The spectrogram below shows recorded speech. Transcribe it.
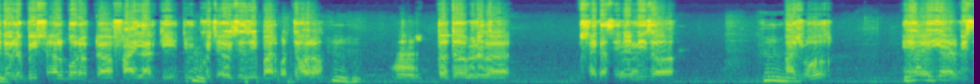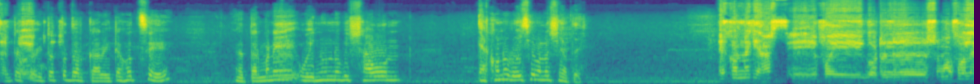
এটা হইল বিশাল বড় একটা ফাইল আর কি। তুমি খুঁজে হয়েছে যে বার করতে পারো। তো তো মনে করো শেখ হাসিনা নিজ। আসব। এটা- তো- দরকার। এটা হচ্ছে তার মানে ওই নুনবী শাওন এখনও রয়েছে মালয়েশিয়াতে? এখন নাকি আসছে এই ঘটনার সময় ফলে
